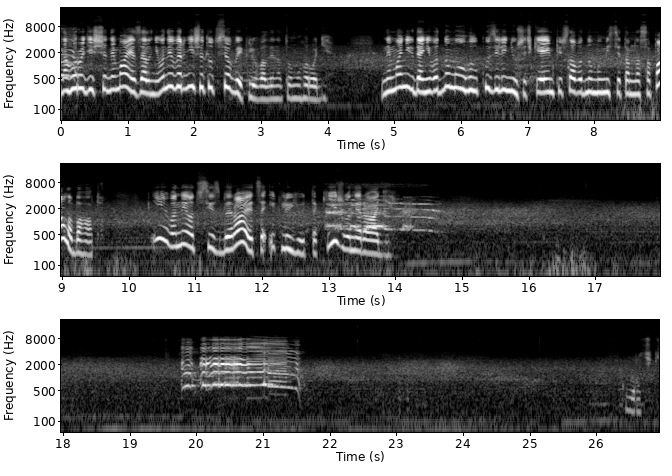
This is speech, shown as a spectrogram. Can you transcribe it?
На городі ще немає зелені. Вони верніше тут все виклювали на тому городі. Нема ніде, ні в одному уголку зеленюшечки. Я їм пішла в одному місці, там насапала багато. І вони от всі збираються і клюють. Такі ж вони раді. Курочки.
